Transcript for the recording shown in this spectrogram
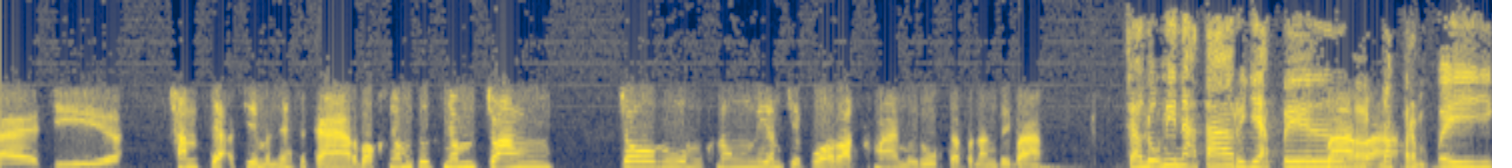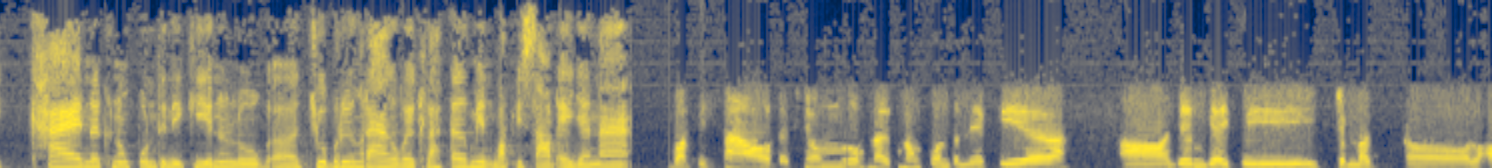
ដែលជាឆន្ទៈជាមនសិការរបស់ខ្ញុំគឺខ្ញុំចង់ចូលរួមក្នុងនាមជាពលរដ្ឋខ្មែរមួយរូបតែប៉ុណ្្នឹងទេបាទចាលោកនេះណាក់តើរយៈពេល18ខែនៅក្នុងពន្ធនាគារនោះលោកជួបរឿងរ៉ាវអ្វីខ្លះទៅមានបទពិសោធន៍អីយ៉ាងណាបទពិសោធន៍ដែលខ្ញុំរស់នៅក្នុងពន្ធនាគារអឺយើងនិយាយពីចំណុចល្អ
